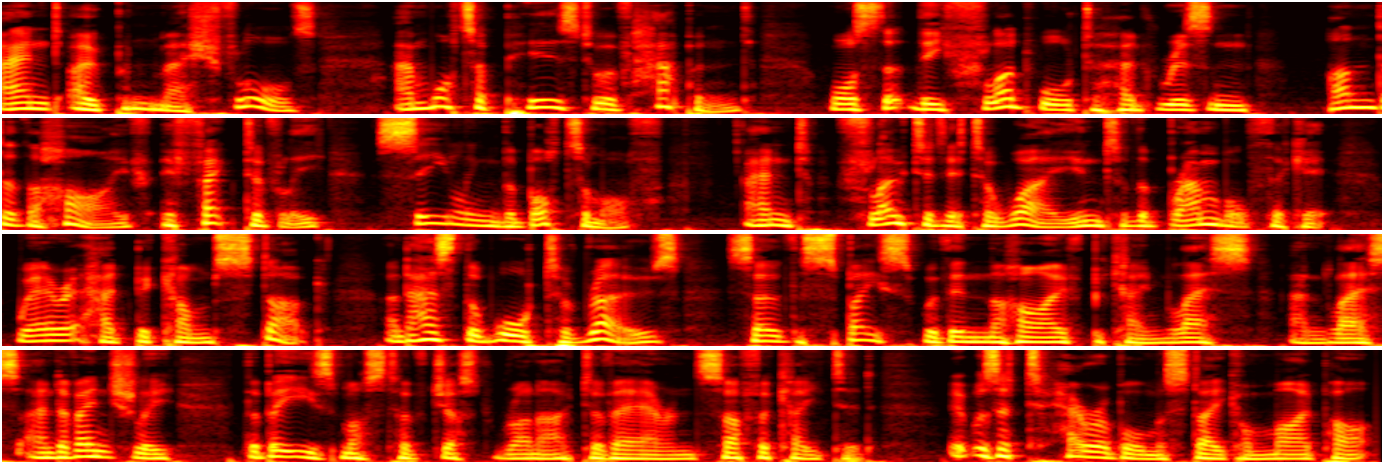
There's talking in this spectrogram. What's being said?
and open mesh floors, and what appears to have happened was that the floodwater had risen under the hive, effectively sealing the bottom off, and floated it away into the bramble thicket where it had become stuck. And as the water rose, so the space within the hive became less and less, and eventually the bees must have just run out of air and suffocated. It was a terrible mistake on my part,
